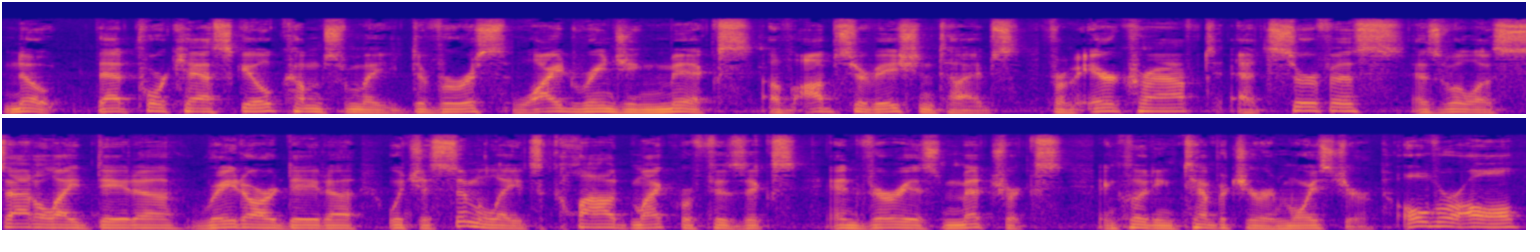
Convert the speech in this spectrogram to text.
Note that forecast skill comes from a diverse, wide ranging mix of observation types from aircraft at surface, as well as satellite data, radar data, which assimilates cloud microphysics and various metrics, including temperature and moisture. Overall,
